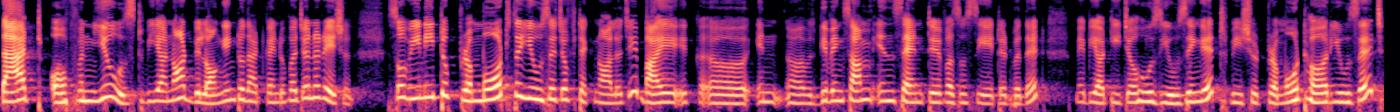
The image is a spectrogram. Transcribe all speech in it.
that often used. We are not belonging to that kind of a generation. So we need to promote the usage of technology by uh, in, uh, giving some incentive associated with it. Maybe a teacher who's using it, we should promote her usage.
